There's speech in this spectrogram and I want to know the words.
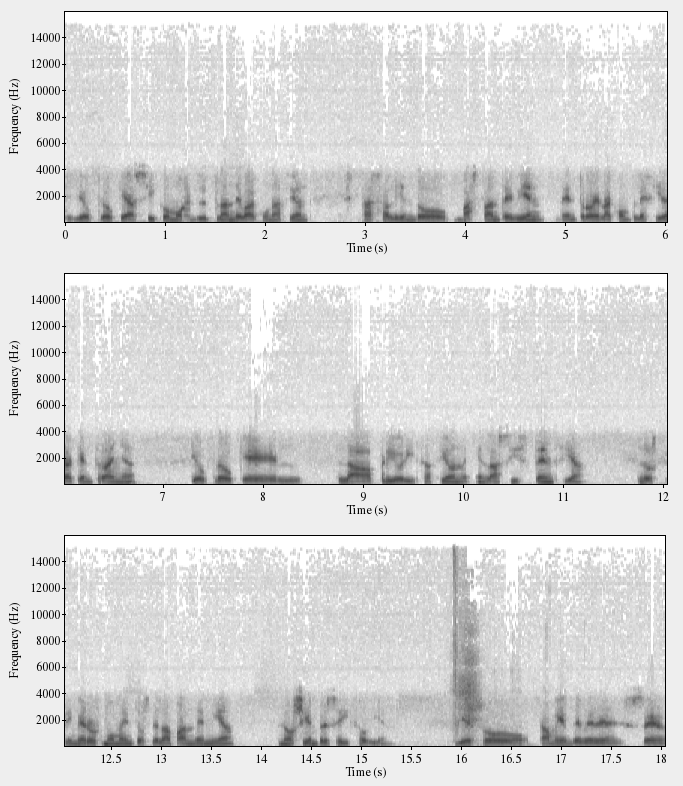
Yo creo que así como el plan de vacunación está saliendo bastante bien dentro de la complejidad que entraña, yo creo que el- la priorización en la asistencia en los primeros momentos de la pandemia no siempre se hizo bien. Y eso también debe de ser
